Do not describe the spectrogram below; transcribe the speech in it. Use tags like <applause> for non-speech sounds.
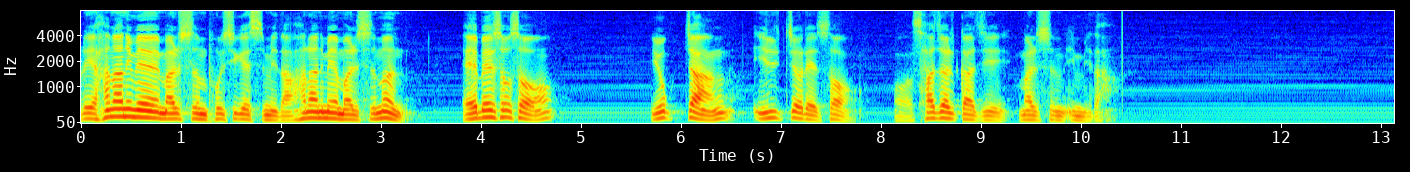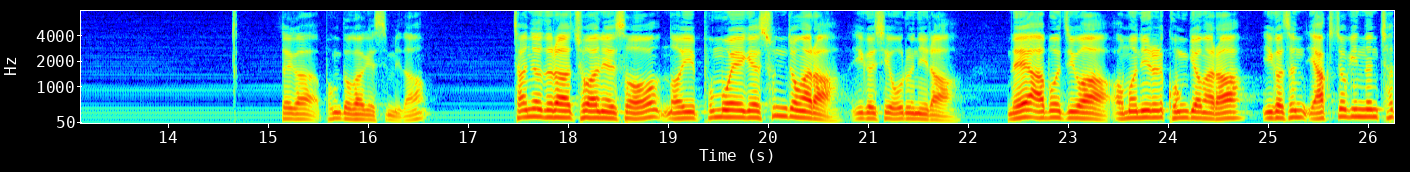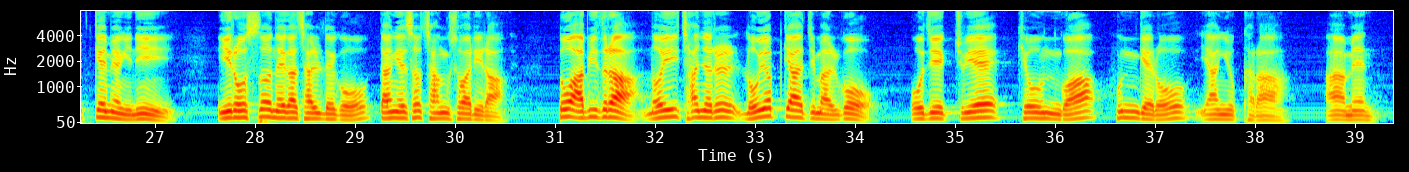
우리 하나님의 말씀 보시겠습니다. 하나님의 말씀은 에베소서 6장 1절에서 4절까지 말씀입니다. 제가 봉독하겠습니다. 자녀들아 주 안에서 너희 부모에게 순종하라 이것이 옳으니라 내 아버지와 어머니를 공경하라 이것은 약속 있는 첫 계명이니 이로써 내가 잘 되고 땅에서 장수하리라 또 아비들아 너희 자녀를 노엽게 하지 말고 오직 주의 교훈과 훈계로 양육하라 아멘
